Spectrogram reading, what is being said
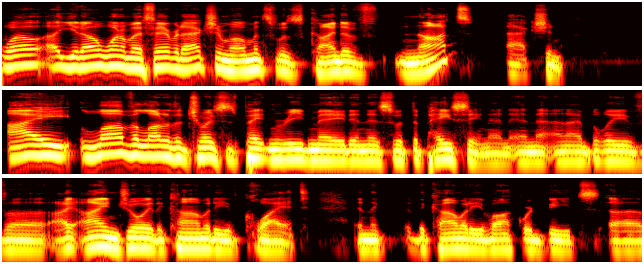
Well, uh, you know, one of my favorite action moments was kind of not action. I love a lot of the choices Peyton Reed made in this with the pacing, and and and I believe uh, I I enjoy the comedy of quiet and the the comedy of awkward beats, uh,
